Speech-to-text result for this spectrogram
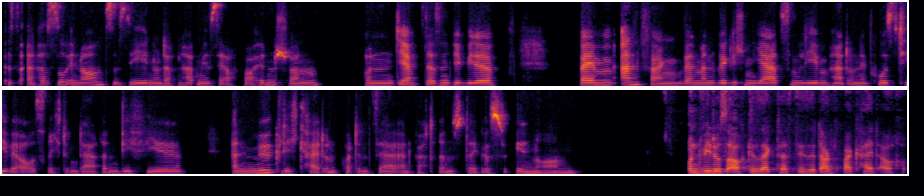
ist einfach so enorm zu sehen und davon hatten wir es ja auch vorhin schon. Und ja, da sind wir wieder beim Anfang, wenn man wirklich ein Jahr zum Leben hat und eine positive Ausrichtung darin, wie viel an Möglichkeit und Potenzial einfach drinsteckt, ist enorm. Und wie du es auch gesagt hast, diese Dankbarkeit auch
